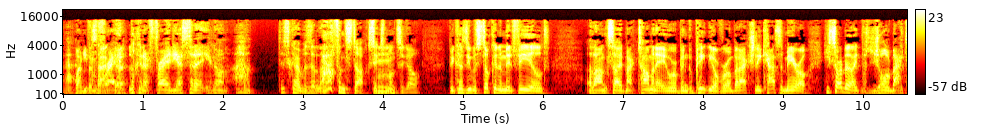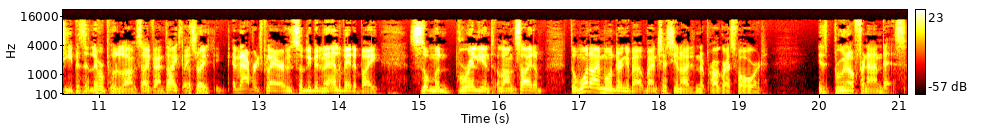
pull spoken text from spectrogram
Uh, even Fred, looking at Fred yesterday, you're going, oh, this guy was a laughing stock six months ago because he was stuck in the midfield alongside McTominay, who had been completely overrun. But actually, Casemiro, he's sort of like what Joel Matip is at Liverpool alongside Van Dijk. Like, That's right. An average player who's suddenly been elevated by someone brilliant alongside him. The one I'm wondering about Manchester United and their progress forward is Bruno Fernandes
